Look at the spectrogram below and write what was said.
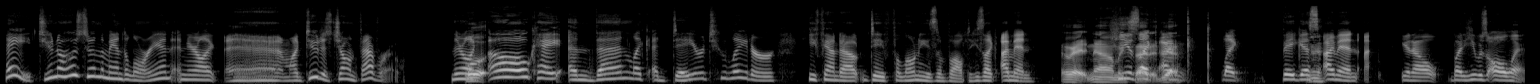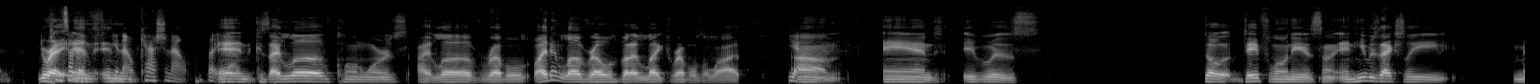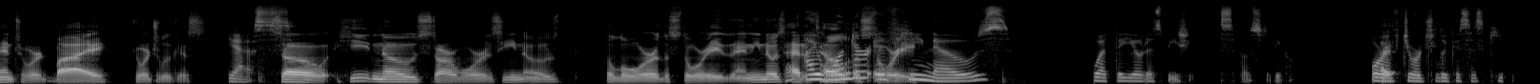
"Hey, do you know who's doing the Mandalorian?" And you're like, eh. "I'm like, dude, it's Jon Favreau." And they're Well- like, "Oh, okay." And then, like a day or two later, he found out Dave Filoni is involved. He's like, "I'm in." All right, now I'm He's excited. like, yeah, "I'm like Vegas. Yeah. I'm in." You know, but he was all in right. instead And, of and you know cashing out. But and because I love Clone Wars, I love Rebels. Well, I didn't love Rebels, but I liked Rebels a lot. yeah, yeah. Um, and it was so Dave Filoni is, and he was actually mentored by George Lucas. yes. So he knows Star Wars. He knows the lore, the stories, and he knows how to I tell a story. if he knows what the Yoda species supposed to be called, or I- if George Lucas is keeping.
